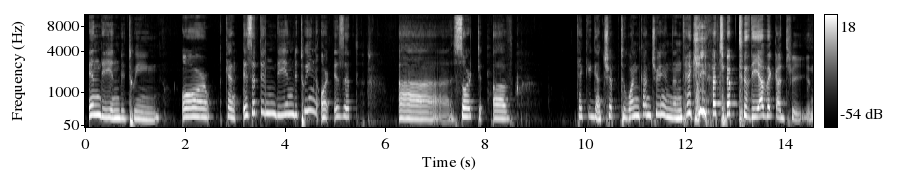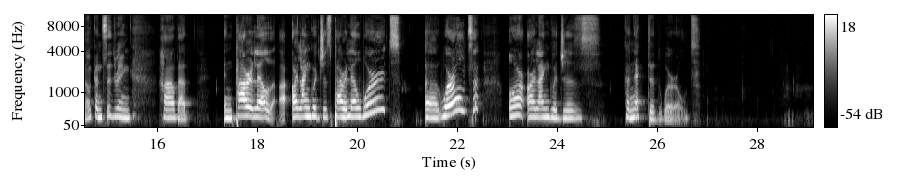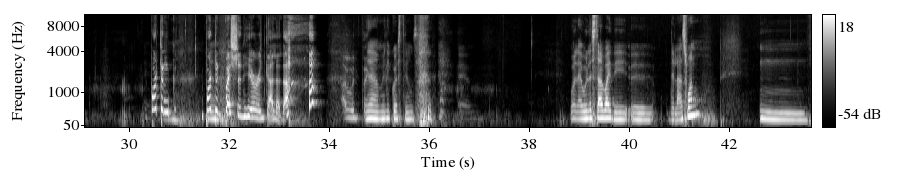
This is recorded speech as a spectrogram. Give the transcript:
in the in between? Or can is it in the in between or is it uh, sort of taking a trip to one country and then taking a trip to the other country? You know, considering how that in parallel are are languages parallel words, uh, worlds, or are languages connected worlds? Important, important question here in Canada. I would think. Yeah, many questions. well, I will start by the uh, the last one. mm,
